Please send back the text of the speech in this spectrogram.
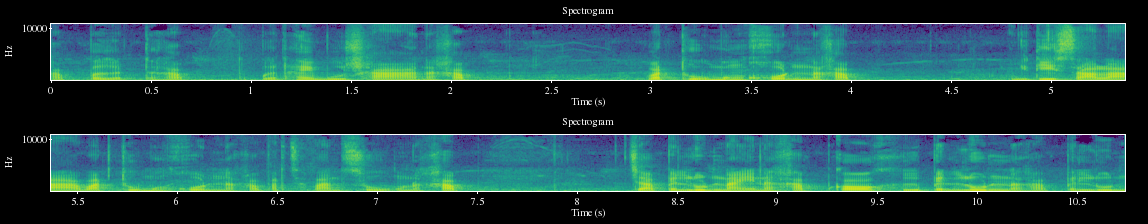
ครับเปิดนะครับ เปิดให้บูชานะครับ วัตถุมงคลนะครับอยู่ที่ศาลาวัตถุมงคลนะครับ วัดสะพานสูงนะครับ จะเป็นรุ่นไหนนะครับ ก็คือเป็นรุ่นนะครับเป็นรุ่น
